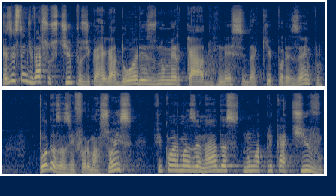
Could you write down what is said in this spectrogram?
Existem diversos tipos de carregadores no mercado. Nesse daqui, por exemplo, todas as informações ficam armazenadas num aplicativo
